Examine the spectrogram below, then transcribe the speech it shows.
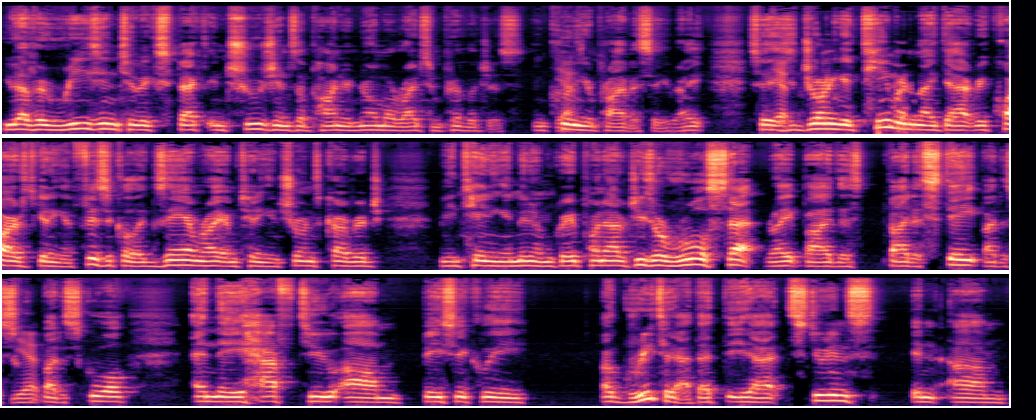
you have a reason to expect intrusions upon your normal rights and privileges, including your privacy, right? So Yep. joining a team or like that requires getting a physical exam, right? Obtaining insurance coverage, maintaining a minimum grade point average. These are rules set, right, by the by the state, by the Yep. by the school, and they have to um, basically agree to that. That the that students in um,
